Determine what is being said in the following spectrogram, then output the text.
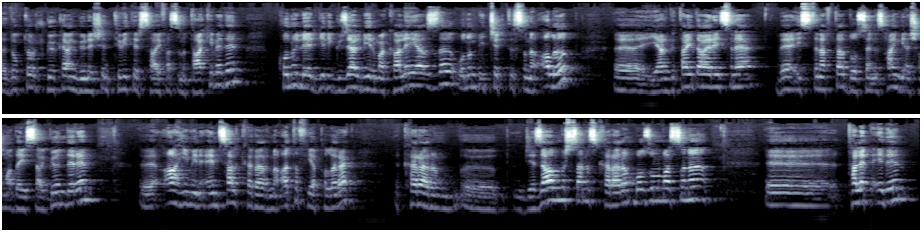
e, Doktor Gökhan Güneş'in Twitter sayfasını takip edin. Konuyla ilgili güzel bir makale yazdı. Onun bir çıktısını alıp e, Yargıtay Dairesi'ne ve istinafta dosyanız hangi aşamadaysa gönderin. E, Ahim'in emsal kararına atıf yapılarak kararın e, ceza almışsanız kararın bozulmasını e, talep edin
